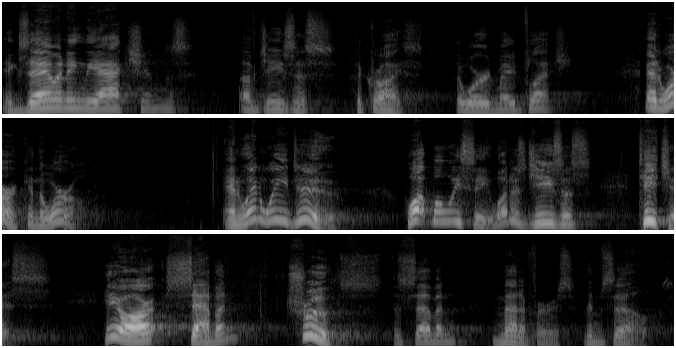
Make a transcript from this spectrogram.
examining the actions of Jesus the Christ, the Word made flesh, at work in the world. And when we do, what will we see? What does Jesus teach us? Here are seven truths, the seven metaphors themselves.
